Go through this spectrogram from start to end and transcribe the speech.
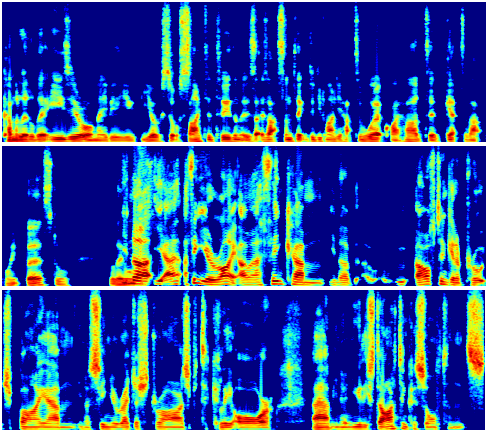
come a little bit easier, or maybe you, you're sort of sighted to them. Is, is that something? Did you find you had to work quite hard to get to that point first, or you know, just... yeah, I think you're right. I, mean, I think um, you know, I often get approached by um, you know senior registrars, particularly, or um, you know newly starting consultants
